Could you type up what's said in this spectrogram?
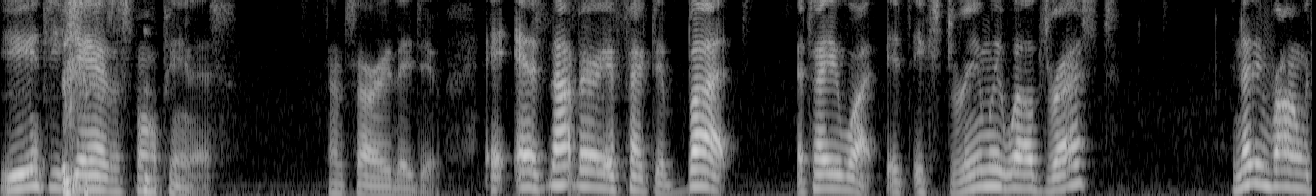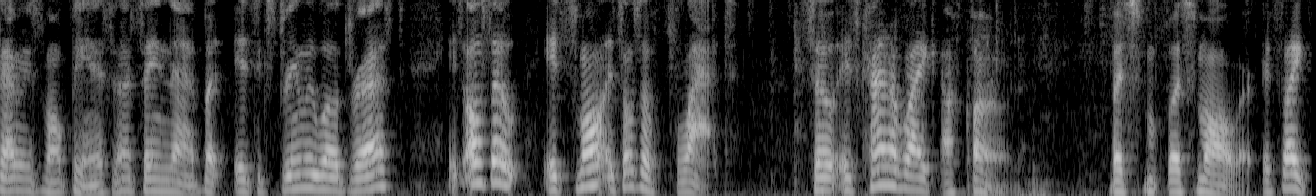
ENTJ has a small penis. I'm sorry, they do, and it's not very effective. But I tell you what, it's extremely well dressed. Nothing wrong with having a small penis. I'm not saying that, but it's extremely well dressed. It's also it's small. It's also flat, so it's kind of like a phone, but but smaller. It's like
